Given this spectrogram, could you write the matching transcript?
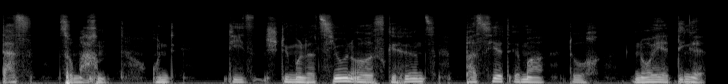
das zu machen. Und die Stimulation eures Gehirns passiert immer durch neue Dinge.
